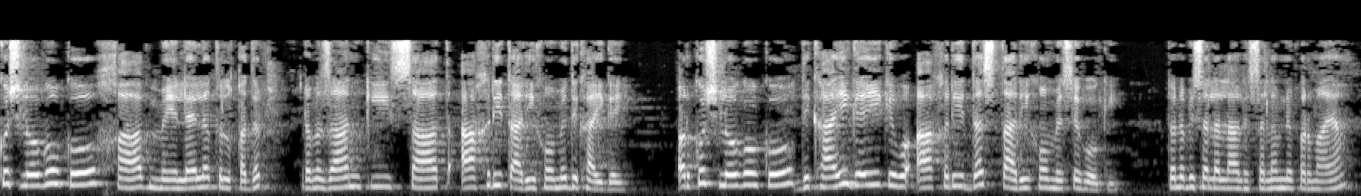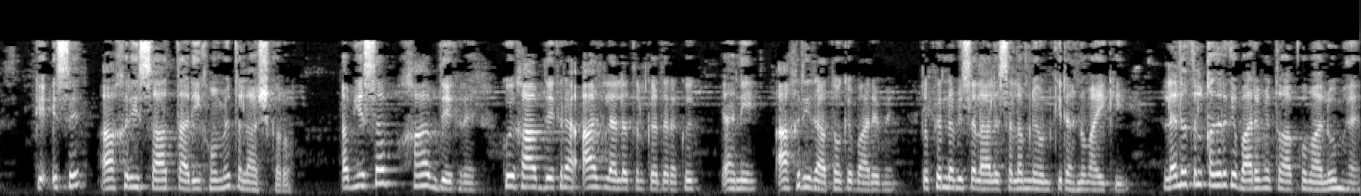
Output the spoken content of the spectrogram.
کچھ لوگوں کو خواب میں للت القدر رمضان کی سات آخری تاریخوں میں دکھائی گئی اور کچھ لوگوں کو دکھائی گئی کہ وہ آخری دس تاریخوں میں سے ہوگی۔ تو نبی صلی اللہ علیہ وسلم نے فرمایا کہ اسے آخری سات تاریخوں میں تلاش کرو۔ اب یہ سب خواب دیکھ رہے کوئی خواب دیکھ رہا ہے، آج للت القدر ہے، کوئی یعنی آخری راتوں کے بارے میں۔ تو پھر نبی صلی اللہ علیہ وسلم نے ان کی رہنمائی کی۔ للت القدر کے بارے میں تو آپ کو معلوم ہے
